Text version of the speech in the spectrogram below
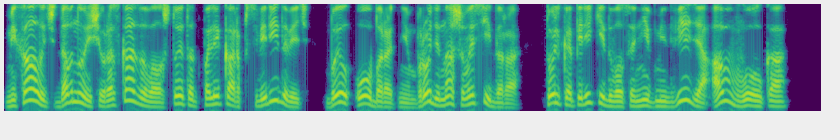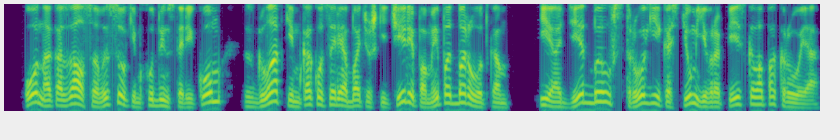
Михалыч давно еще рассказывал, что этот Поликарп Свиридович был оборотнем, вроде нашего Сидора, только перекидывался не в медведя, а в волка. Он оказался высоким худым стариком с гладким, как у царя-батюшки, черепом и подбородком, и одет был в строгий костюм европейского покроя.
